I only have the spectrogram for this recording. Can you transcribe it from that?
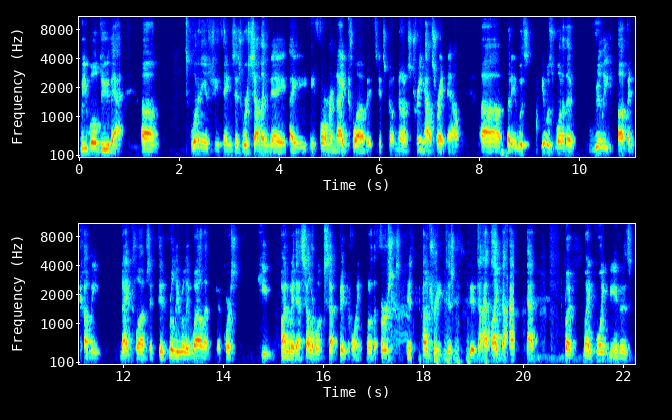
we will do that. Um, one of the interesting things is we're selling a, a, a former nightclub. It's, it's known as Treehouse right now, uh, but it was it was one of the really up and coming nightclubs. that did really really well, and of course. He, by the way, that seller will accept Bitcoin, one of the first in the country. Just, I like to highlight that. But my point being is,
